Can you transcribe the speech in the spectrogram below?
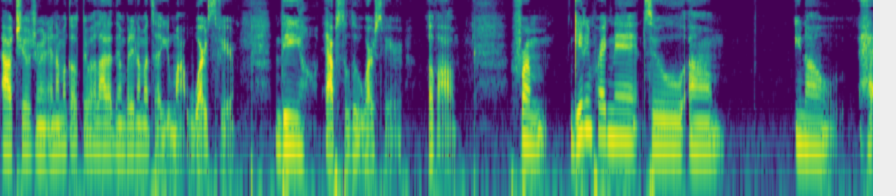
our children, and I'm gonna go through a lot of them, but then I'm gonna tell you my worst fear the absolute worst fear of all. From getting pregnant to, um, you know, ha-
